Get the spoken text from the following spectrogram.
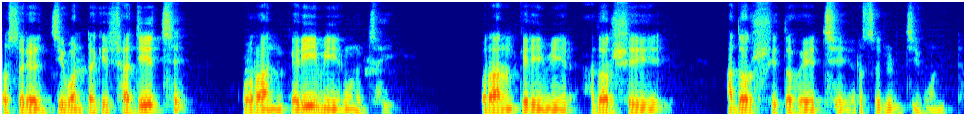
রসলের জীবনটাকে সাজিয়েছে কোরআন করিমের অনুযায়ী। কোরআন করিমের আদর্শে আদর্শিত হয়েছে রসলের জীবনটা।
